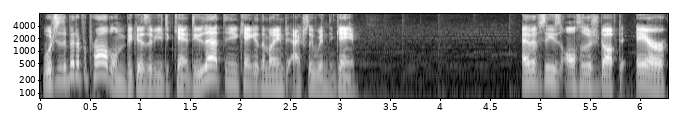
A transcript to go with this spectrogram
which is a bit of a problem, because if you can't do that, then you can't get the money to actually win the game. FFC's also switched off to air,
